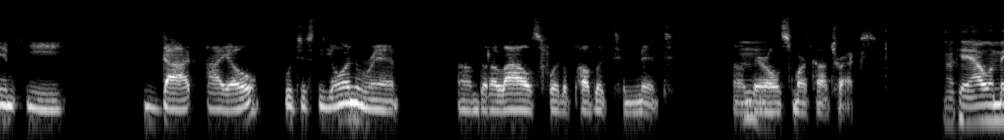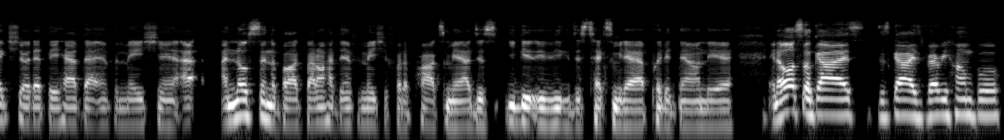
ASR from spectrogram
M E dot I O, which is the on ramp um, that allows for the public to mint uh, mm. their own smart contracts. Okay, I will make sure that they have that information. I, I know Centerblock, but I don't have the information for the Proxime. I just you get you can just text me that I put it down there. And also, guys, this guy is very humble.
